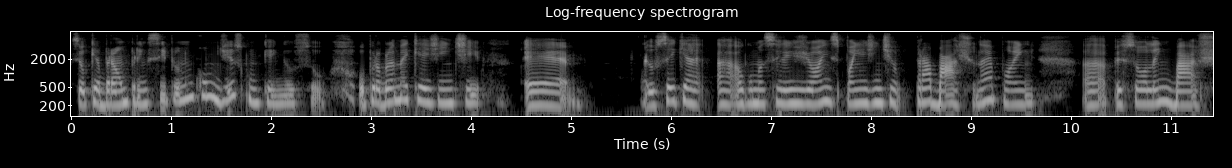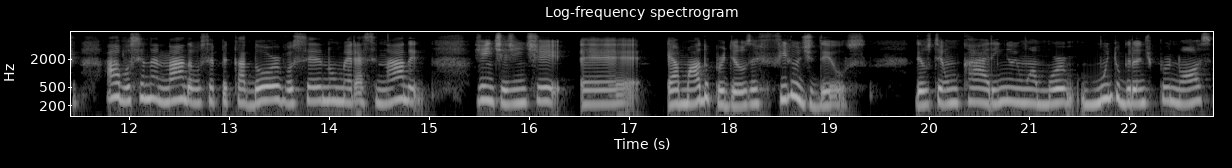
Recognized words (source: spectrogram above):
Se eu quebrar um princípio, não condiz com quem eu sou. O problema é que a gente é, eu sei que a, a, algumas religiões põem a gente para baixo, né? Põe a pessoa lá embaixo. Ah, você não é nada, você é pecador, você não merece nada. Gente, a gente é, é amado por Deus, é filho de Deus. Deus tem um carinho e um amor muito grande por nós,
